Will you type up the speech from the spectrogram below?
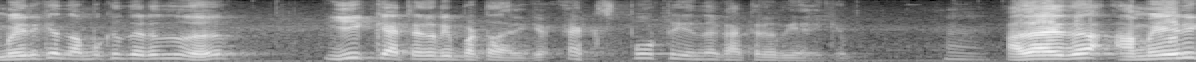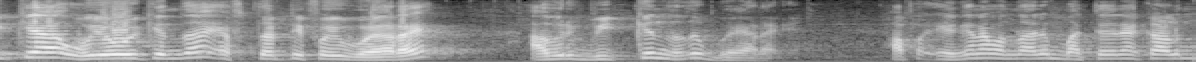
അമേരിക്ക നമുക്ക് തരുന്നത് ഈ കാറ്റഗറിപ്പെട്ടതായിരിക്കും എക്സ്പോർട്ട് ചെയ്യുന്ന കാറ്റഗറി ആയിരിക്കും. അതായത് അമേരിക്ക ഉപയോഗിക്കുന്ന എഫ് തേർട്ടി ഫൈവ് വേറെ അവർ വിൽക്കുന്നത് വേറെ. അപ്പോൾ എങ്ങനെ വന്നാലും മറ്റേതിനേക്കാളും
